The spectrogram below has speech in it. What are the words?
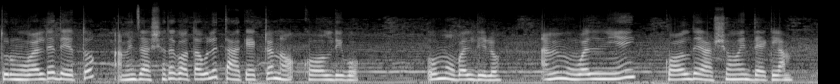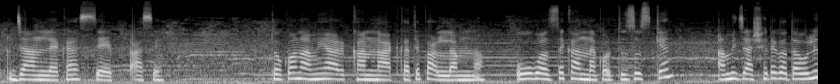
তোর মোবাইলটা দে তো, আমি যার সাথে কথা বলি তাকে একটা কল দিব। ও মোবাইল দিল। আমি মোবাইল নিয়েই কল দেওয়ার সময় দেখলাম জান লেখা সেফ আছে। তখন আমি আর কান্না আটকাতে পারলাম না। ও বলছে, কান্না করতেছিস কেন? আমি যার সাথে কথা বলি,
